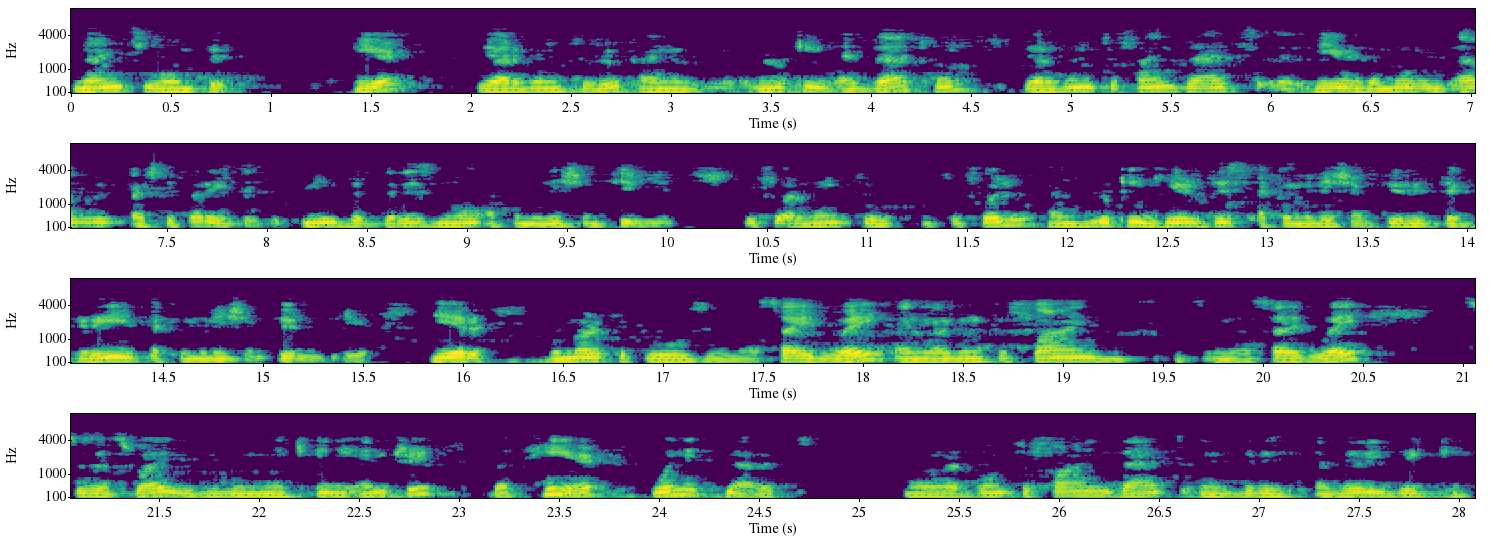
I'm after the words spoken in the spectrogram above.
91 pip here we are going to look and looking at that one we are going to find that uh, here the moving average are separated. It means that there is no accumulation period. If we are going to, to follow and looking here this accumulation period the great accumulation period here. Here the market was in a sideway and you are going to find it's in a sideway. So that's why we didn't make any entry. But here when it narrowed we are going to find that uh, there is a very big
